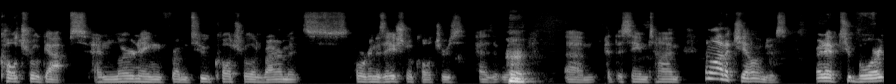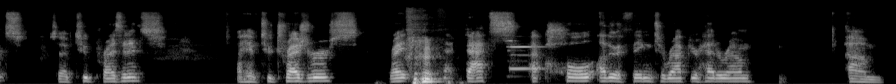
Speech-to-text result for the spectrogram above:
cultural gaps and learning from two cultural environments, organizational cultures, as it were, hmm. Um, at the same time, and a lot of challenges. Right, I have two boards, so I have two presidents, I have two treasurers. Right, that, that's a whole other thing to wrap your head around. Um,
